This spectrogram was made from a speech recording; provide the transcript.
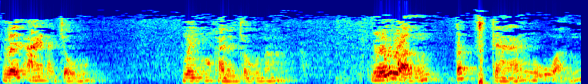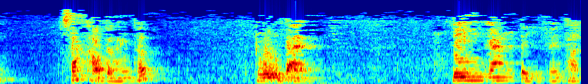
Vậy ai là chủ? Mình không phải là chủ nó. Ngũ quẩn, tất cả ngũ quẩn, sắc thọ từ hành thức, ngũ tạng, tim gan tỳ phế thận,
